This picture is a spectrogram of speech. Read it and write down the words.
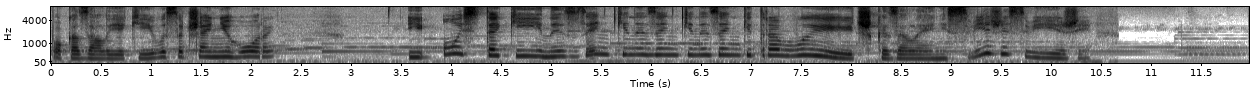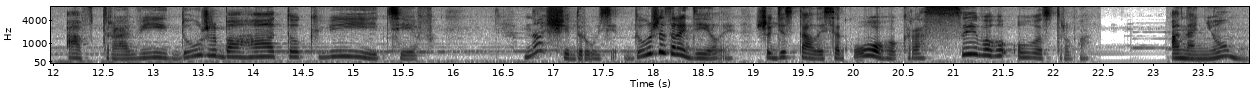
Показали, які височенні гори. І ось такі низенькі, низенькі, низенькі травички зелені, свіжі, свіжі. А в траві дуже багато квітів. Наші друзі дуже зраділи, що дісталися такого красивого острова. А на ньому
